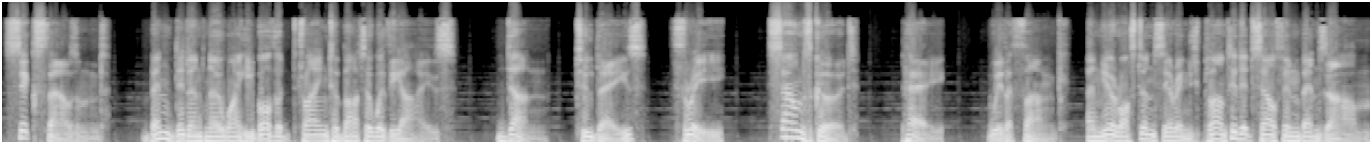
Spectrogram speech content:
6,000. Ben didn't know why he bothered trying to barter with the eyes. Done. 2 days? 3. Sounds good. Pay. With a thunk, a Neuroston syringe planted itself in Ben's arm.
